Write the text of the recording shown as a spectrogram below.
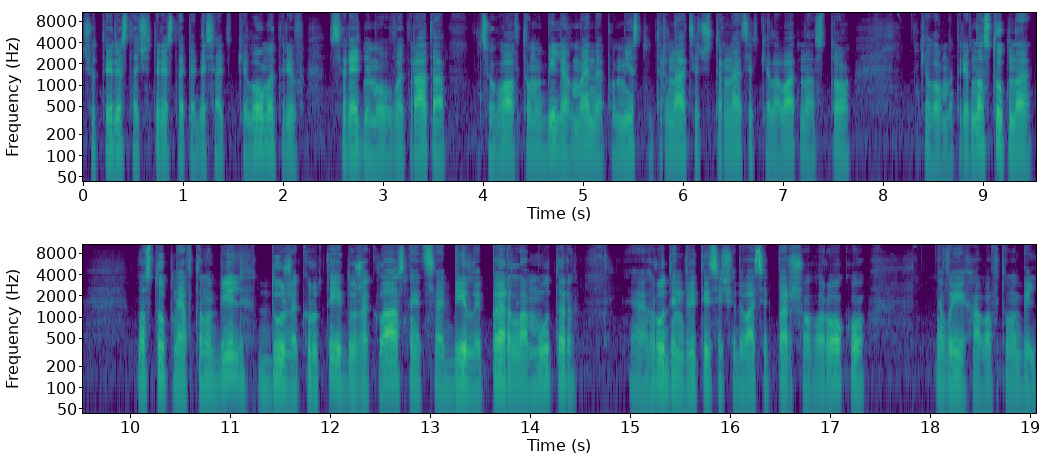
400-450 кілометрів. В середньому витрата цього автомобіля в мене по місту 13-14 кВт на 100 кілометрів. Наступна, наступний автомобіль дуже крутий, дуже класний. Це білий перламутр. Е, Грудень 2021 року. Виїхав автомобіль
